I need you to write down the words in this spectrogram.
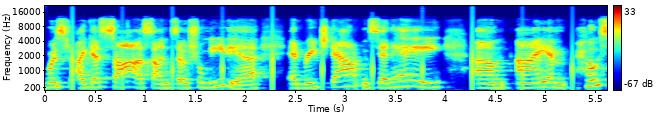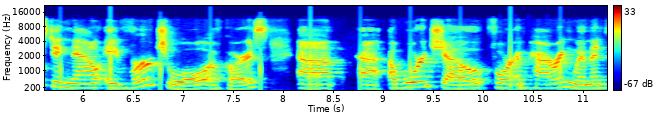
was I guess saw us on social media and reached out and said, "Hey, um, I am hosting now a virtual, of course, uh, uh, award show for empowering women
